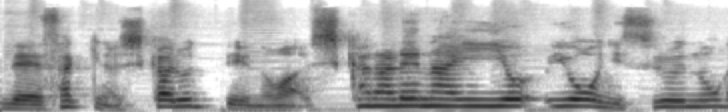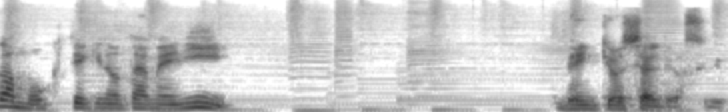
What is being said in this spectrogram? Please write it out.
ん、で、さっきの叱るっていうのは、叱られないよようにするのが目的のために、勉強したりとかする。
